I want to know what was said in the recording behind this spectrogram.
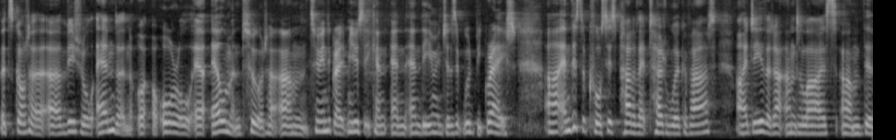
that's got a, a visual and an oral element to it, um, to integrate music and, and, and the images, it would be great. Uh, and this, of course, is part of that total work of art idea that underlies um, the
